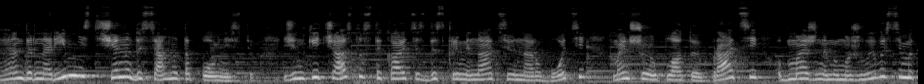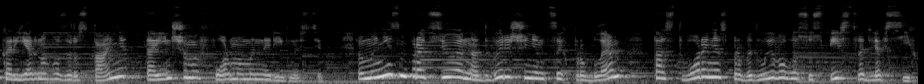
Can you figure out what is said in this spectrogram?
гендерна рівність ще не досягнута повністю. Жінки часто стикаються з дискримінацією на роботі, меншою оплатою праці, обмеженими можливостями кар'єрного зростання та іншими формами нерівності. Фемінізм працює над вирішенням цих проблем та створення справедливого суспільства для всіх.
